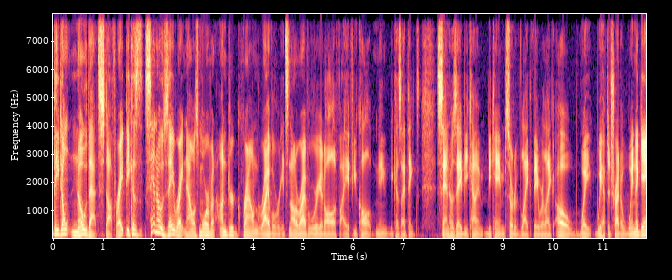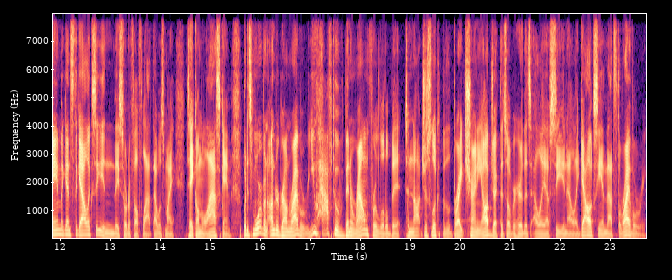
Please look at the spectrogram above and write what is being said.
they don't know that stuff right? Because San Jose right now is more of an underground rivalry. It's not a rivalry at all. If I, if you call it, because I think San Jose became became sort of like they were like, oh wait, we have to try to win a game against the Galaxy, and they sort of fell flat. That was my take on the last game. But it's more of an underground rivalry. You have to have been around for a little bit to not just look at the bright shiny object that's over here that's LAFC and LA Galaxy, and that's the rivalry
